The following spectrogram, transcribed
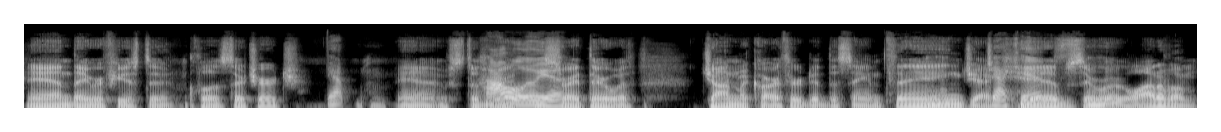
And they refused to close their church. Yep. And stood Hallelujah. Right, right there with John MacArthur did the same thing. Mhm. Jack, Jack Hibbs. Hibbs. There were Mhm. a lot of them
